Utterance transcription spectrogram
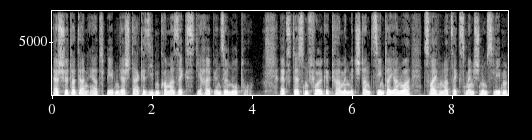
erschütterte ein Erdbeben der Stärke 7,6 die Halbinsel Noto. Als dessen Folge kamen mit Stand 10. Januar 206 Menschen ums Leben,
